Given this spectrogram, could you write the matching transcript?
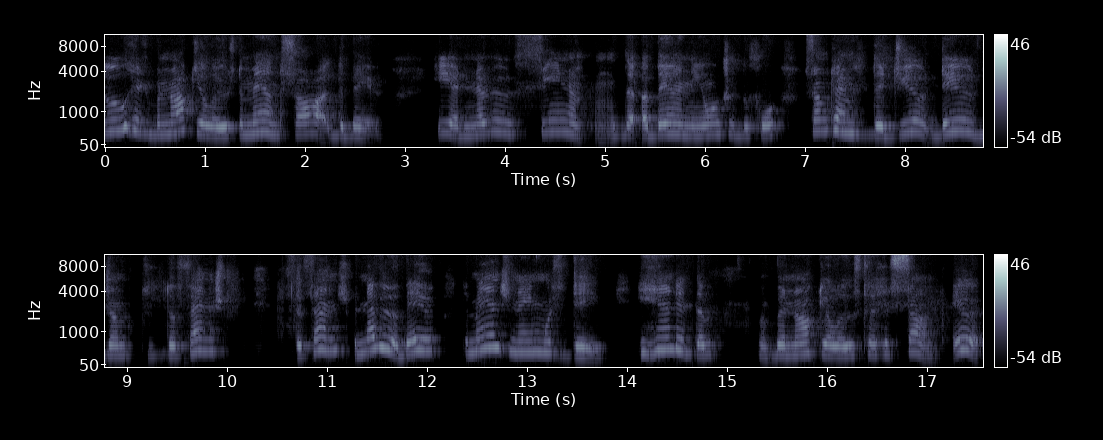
Through his binoculars, the man saw the bear. He had never seen a, the, a bear in the orchard before. Sometimes the deer, jumped the fence, the fence, but never a bear. The man's name was Dave. He handed the binoculars to his son, Eric.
